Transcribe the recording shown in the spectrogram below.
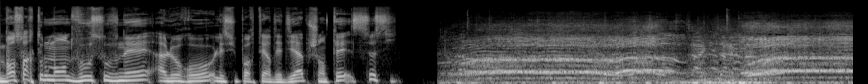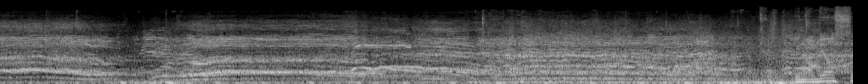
Bonsoir tout le monde, vous vous souvenez, à l'Euro, les supporters des Diables chantaient ceci. Ambiance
